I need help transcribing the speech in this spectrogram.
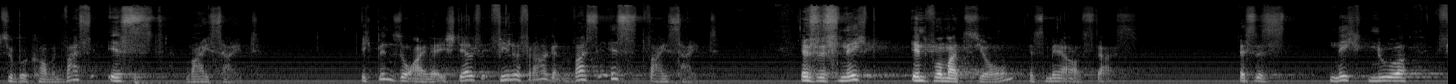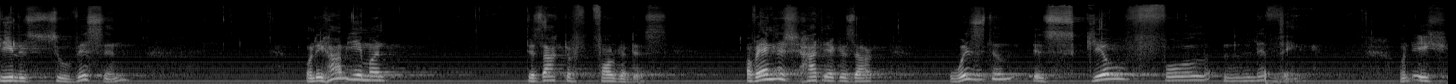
zu bekommen. Was ist Weisheit? Ich bin so einer, ich stelle viele Fragen. Was ist Weisheit? Es ist nicht Information, es ist mehr als das. Es ist nicht nur vieles zu wissen, und ich habe jemanden, der sagte Folgendes. Auf Englisch hat er gesagt, Wisdom is skillful living. Und ich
